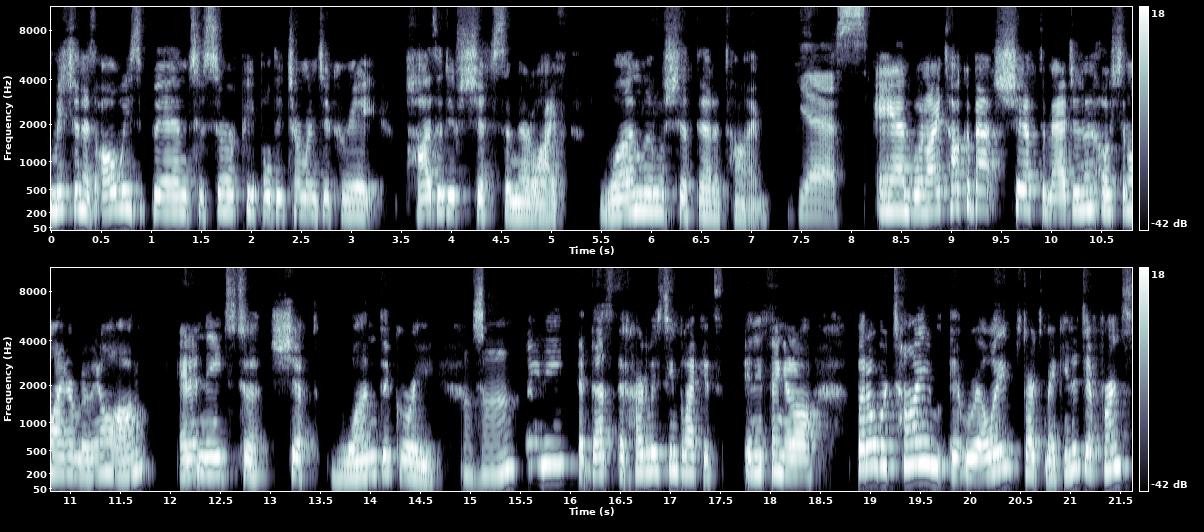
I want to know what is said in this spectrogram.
mission has always been to serve people determined to create positive shifts in their life, one little shift at a time. Yes. And when I talk about shift, imagine an ocean liner moving along and it needs to shift one degree. Mm-hmm. So tiny, it does, it hardly seems like it's anything at all. But over time, it really starts making a difference.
